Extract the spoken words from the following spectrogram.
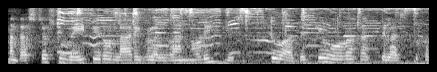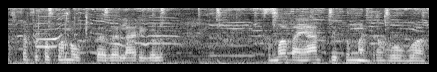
ಮತ್ತು ಅಷ್ಟಷ್ಟು ವೆಯ್ಟ್ ಇರೋ ಲಾರಿಗಳಲ್ವಾ? ನೋಡಿ, ಎಷ್ಟು ಅದಕ್ಕೆ ಹೋಗೋಕ್ಕಾಗ್ತಿಲ್ಲ. ಅಷ್ಟು ಕಷ್ಟಪಟ್ಟುಕೊಂಡು ಹೋಗ್ತಾ ಇದೆ ಲಾರಿಗಳು. ತುಂಬ ಭಯ ಆಗ್ತಿತ್ತು ಮಾತ್ರ ಹೋಗುವಾಗ.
